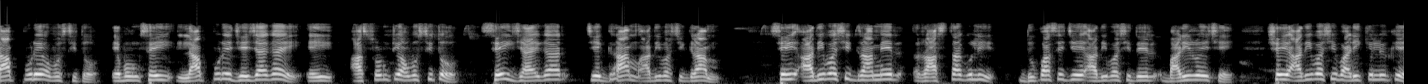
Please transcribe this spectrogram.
লাভপুরে অবস্থিত এবং সেই লাভপুরে যে জায়গায় এই আশ্রমটি অবস্থিত, সেই জায়গার যে গ্রাম, আদিবাসী গ্রাম, সেই আদিবাসী গ্রামের রাস্তাগুলি দুপাশে যে আদিবাসীদের বাড়ি রয়েছে, সেই আদিবাসী বাড়িগুলিকে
